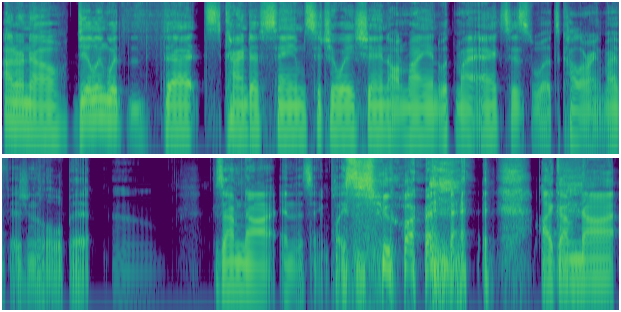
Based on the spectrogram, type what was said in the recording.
I don't know. Dealing with that kind of same situation on my end with my ex is what's coloring my vision a little bit. Um, because I'm not in the same place as you are. like I'm not.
